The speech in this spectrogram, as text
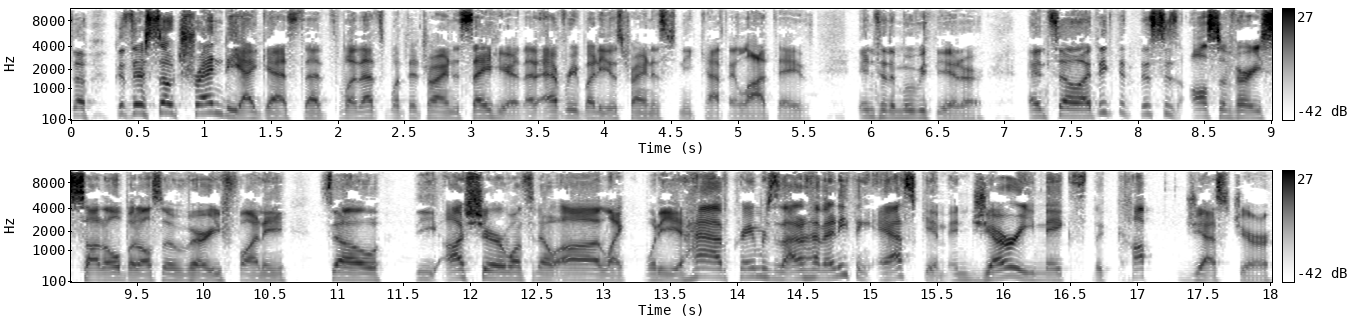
So, because they're so trendy, I guess that's what that's what they're trying to say here. That everybody is trying to sneak cafe lattes into the movie theater, and so I think that this is also very subtle, but also very funny. So the usher wants to know, uh, like, what do you have? Kramer says, I don't have anything. Ask him. And Jerry makes the cup gesture.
